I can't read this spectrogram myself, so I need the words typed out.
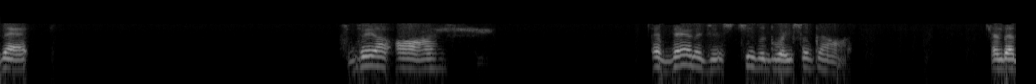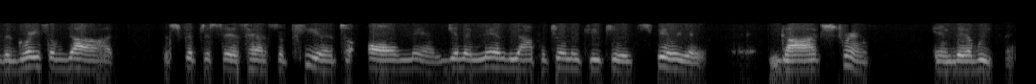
that there are advantages to the grace of God. And that the grace of God, the scripture says, has appeared to all men, giving men the opportunity to experience God's strength in their weakness.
